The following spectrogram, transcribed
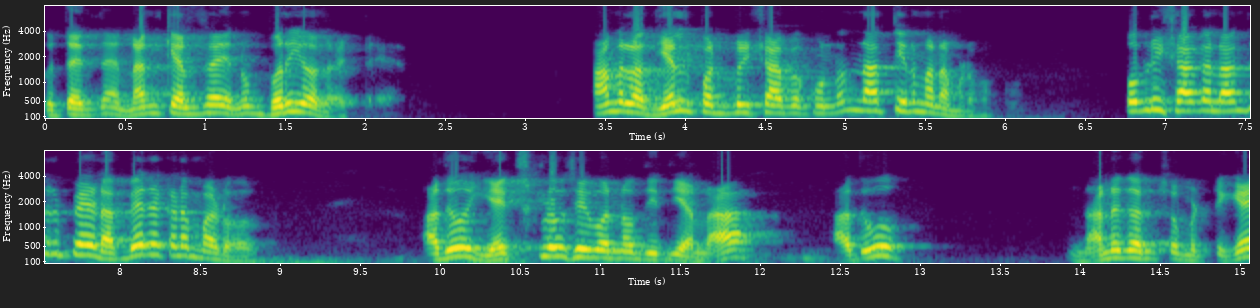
ಗೊತ್ತಾಯ್ತಾ? ನನ್ನ ಕೆಲಸ ಏನು ಬರೆಯೋದು ಅಷ್ಟೇ. ಆಮೇಲೆ ಅದು ಎಲ್ಲಿ ಪಬ್ಲಿಷ್ ಆಗಬೇಕು ಅನ್ನೋದು ನಾ ತೀರ್ಮಾನ ಮಾಡಬೇಕು. ಪಬ್ಲಿಷ್ ಆಗಲ್ಲ ಅಂದರೆ ಬೇಡ, ಬೇರೆ ಕಡೆ ಮಾಡು. ಅದು ಎಕ್ಸ್ಕ್ಲೂಸಿವ್ ಅನ್ನೋದು ಇದೆಯಲ್ಲ, ಅದು ನನಗನ್ಸೋ ಮಟ್ಟಿಗೆ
